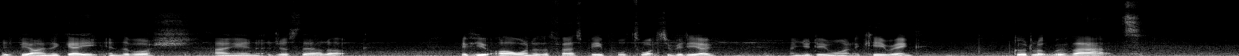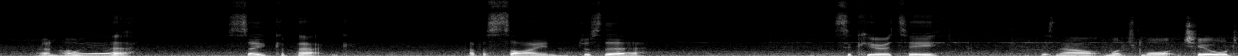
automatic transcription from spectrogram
is behind the gate in the bush, hanging just there, look. If you are one of the first people to watch the video and you do want a keyring, good luck with that. And oh yeah, Saica Pack have a sign just there. Security is now much more chilled.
